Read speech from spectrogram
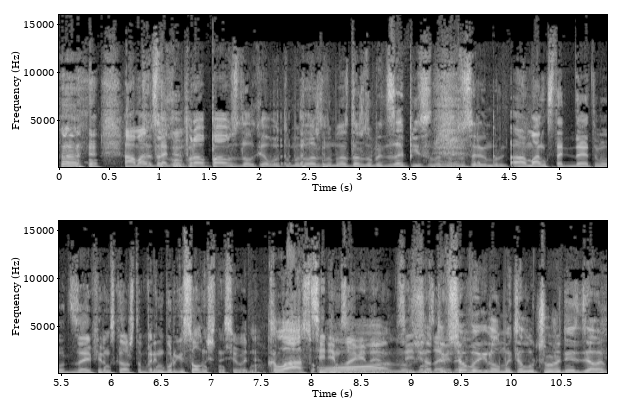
Аман, кстати, пра- паузу дал, как будто мы должны, у нас должно быть записано, что ты с Оренбурга. Аман, кстати, до этого вот за эфиром сказал, что в Оренбурге солнечно сегодня. Класс. Сидим, завидуем, Ну все, ты все выиграл, мы тебе лучше уже не сделаем.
